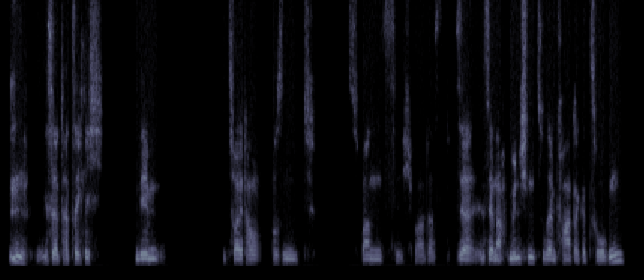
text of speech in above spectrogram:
ist er tatsächlich in dem 2020 war das, ist er, ist er nach München zu seinem Vater gezogen.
